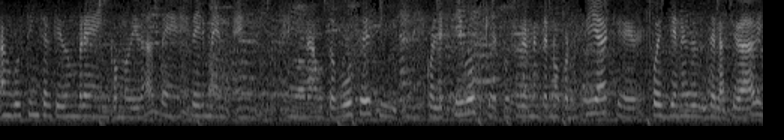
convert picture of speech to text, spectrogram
angustia, incertidumbre e incomodidad de, irme en autobuses y, colectivos que pues obviamente no conocía, que pues vienes de, la ciudad y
